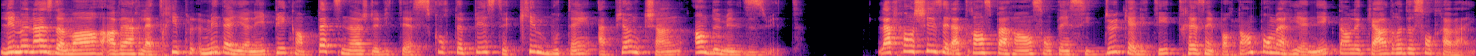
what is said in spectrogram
les menaces de mort envers la triple médaille olympique en patinage de vitesse courte piste Kim Boutin à Pyeongchang en 2018. La franchise et la transparence sont ainsi deux qualités très importantes pour Marianne dans le cadre de son travail.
